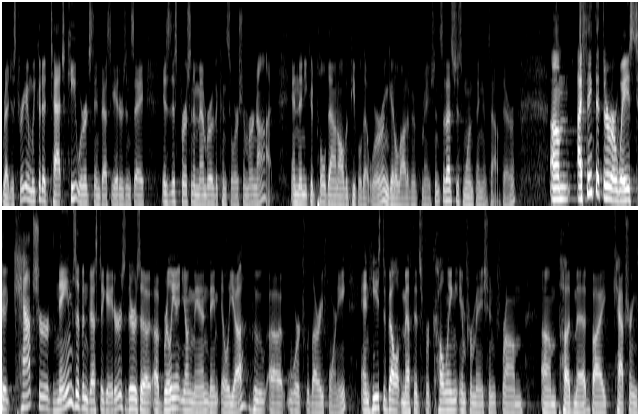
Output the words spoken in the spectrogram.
registry, and we could attach keywords to investigators and say, is this person a member of the consortium or not? And then you could pull down all the people that were and get a lot of information. So that's just one thing that's out there. Um, I think that there are ways to capture names of investigators. There's a, a brilliant young man named Ilya who uh, works with Larry Forney, and he's developed methods for culling information from um, PubMed by capturing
